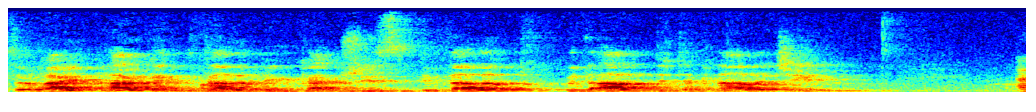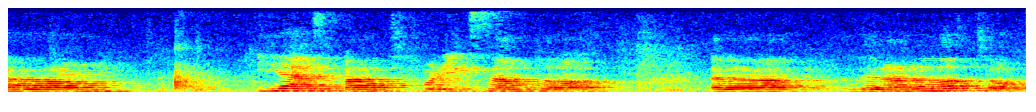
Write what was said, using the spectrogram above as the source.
So how, how can developing countries develop without the technology? Um, yes, but for example, uh, there are a lot of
